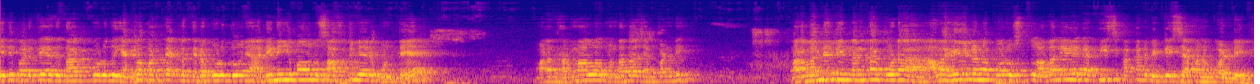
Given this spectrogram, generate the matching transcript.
ఏది పడితే అది తాకూడదు ఎట్లా పడితే అట్లా తినకూడదు అని అన్ని నియమాలు సాఫ్ట్వేర్ ఉంటే మన ధర్మాల్లో ఉండదా చెప్పండి? మనమన్నీ దీన్నంతా కూడా అవహేళన పరుస్తూ అవలీలగా తీసి పక్కన పెట్టేశామనుకోండి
